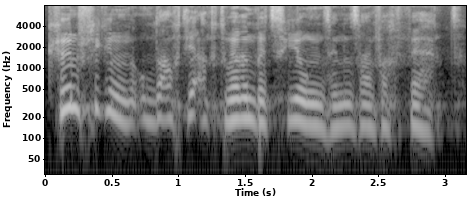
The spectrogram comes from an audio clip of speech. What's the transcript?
künftigen und auch die aktuellen Beziehungen sind es einfach wert.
